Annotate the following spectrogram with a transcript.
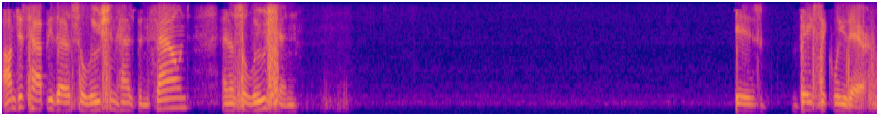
I'm just happy that a solution has been found and a solution is basically there.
